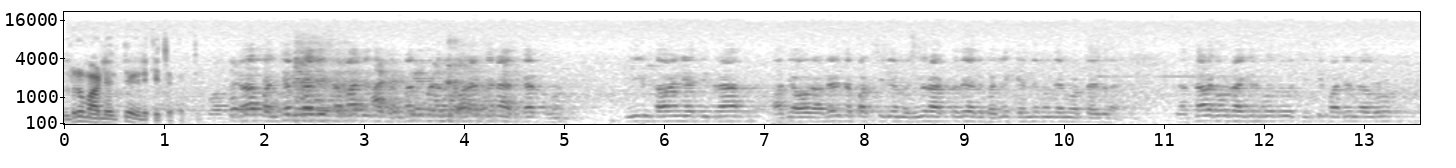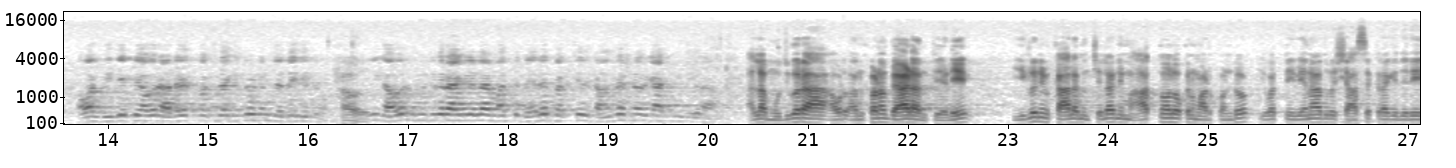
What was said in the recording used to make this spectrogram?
ಎಲ್ಲರೂ ಮಾಡಲಿ ಅಂತ ಹೇಳಿಕೆ ಇಚ್ಛೆಪಡ್ತೀನಿ ಈಗ ತಾವೇನು ಹೇಳ್ತಿದ್ರ, ಅದು ಅವ್ರ ಆಡಳಿತ ಮುಜುಗರ ಆಗ್ತದೆ, ಅದು ಬರ್ಲಿಕ್ಕೆ ಆಗಿರ್ಬೋದು ಸಿ ಸಿ ಪಾಟೀಲ್ ಅವರು ಅವಾಗ ಬಿಜೆಪಿ ಅವರು ಆಡಳಿತ ಪಕ್ಷದಾಗಿದ್ರು ನಿಮ್ಮ ಜೊತೆಗಿದ್ರು. ಹೌದು. ಈಗ ಅವ್ರಿಗೆ ಮುಜುಗರ ಆಗಲಿಲ್ಲ ಮತ್ತೆ ಬೇರೆ ಪಕ್ಷ ಕಾಂಗ್ರೆಸ್ನವ್ರಿಗೆ ಯಾಕೆ ಮುಜುಗರ? ಅಲ್ಲ ಮುಜುಗರ ಅವ್ರು ಅನ್ಕೊಳೋ ಬೇಡ ಅಂತೇಳಿ. ಈಗಲೂ ನಿಮ್ಮ ಕಾಲ ಮಿಂಚಿಲ್ಲ ನಿಮ್ಮ ಆತ್ಮಾವಲೋಕನ ಮಾಡಿಕೊಂಡು ಇವತ್ತು ನೀವೇನಾದರೂ ಶಾಸಕರಾಗಿದ್ದೀರಿ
